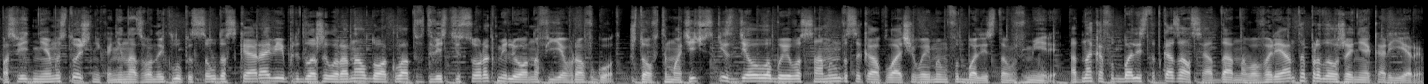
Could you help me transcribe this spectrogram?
По сведениям источника, неназванный клуб из Саудовской Аравии предложил Роналду оклад в 240 миллионов евро в год, что автоматически сделало бы его самым высокооплачиваемым футболистом в мире. Однако футболист отказался от данного варианта продолжения карьеры.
